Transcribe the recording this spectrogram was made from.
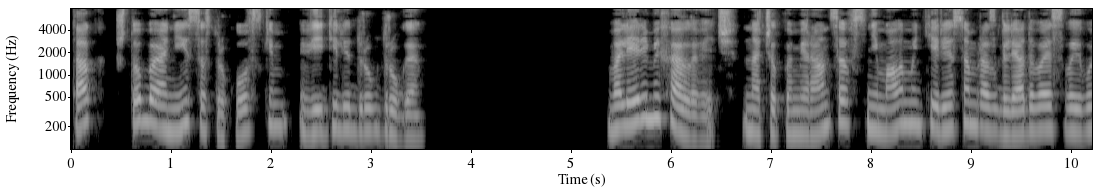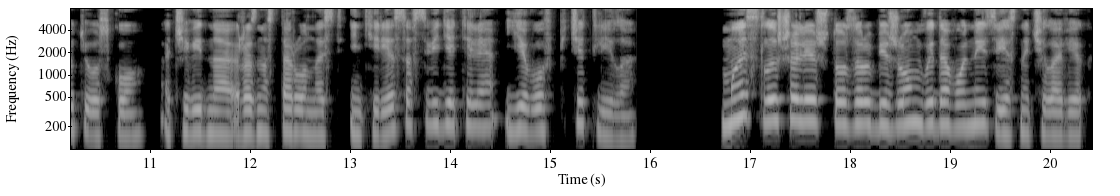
так, чтобы они со Струковским видели друг друга. «Валерий Михайлович», – начал Померанцев с немалым интересом, разглядывая своего тезку. Очевидно, разносторонность интересов свидетеля его впечатлила. «Мы слышали, что за рубежом вы довольно известный человек.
